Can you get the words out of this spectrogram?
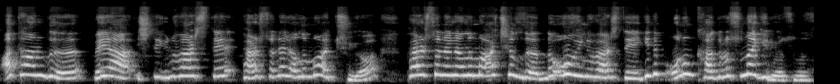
atandığı veya işte üniversite personel alımı açıyor. Personel alımı açıldığında o üniversiteye gidip onun kadrosuna giriyorsunuz.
